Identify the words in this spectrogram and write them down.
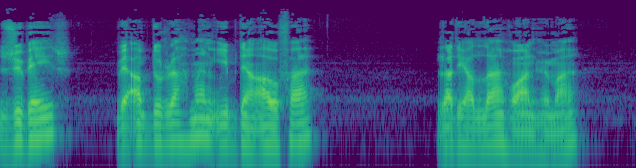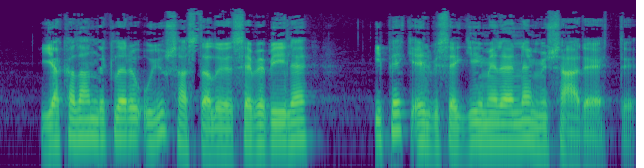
Zübeyr ve Abdurrahman İbni Avf'a radıyallahu anhüma yakalandıkları uyuz hastalığı sebebiyle ipek elbise giymelerine müsaade etti.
